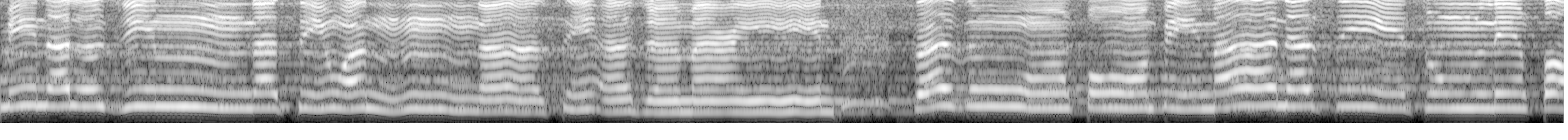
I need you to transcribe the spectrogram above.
من الجنة والناس أجمعين. فذوقوا بما نسيتم لقاء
